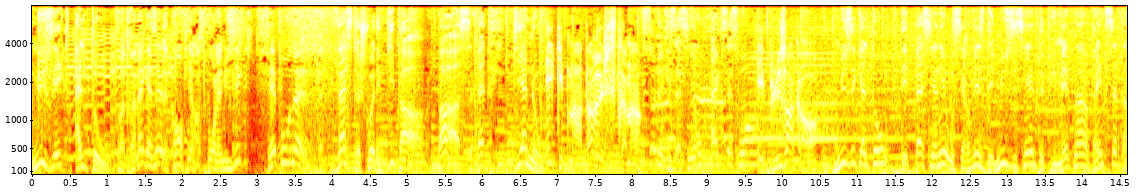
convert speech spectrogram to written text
Musique Alto, votre magasin de confiance pour la musique fait pour neuf. Vaste choix de guitares, basses, batterie, piano, Équipement d'enregistrement sonorisation, accessoires et plus encore. Musique Alto, des passionnés au service des musiciens depuis maintenant 27 ans.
